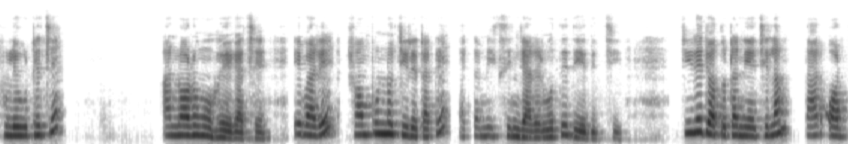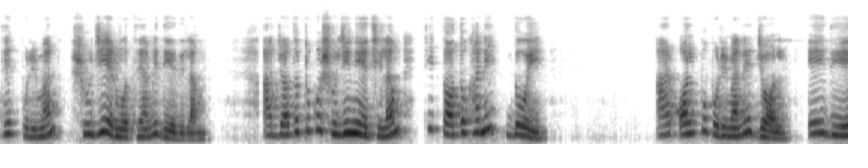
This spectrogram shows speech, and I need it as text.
ফুলে উঠেছে আর নরমও হয়ে গেছে। এবারে সম্পূর্ণ চিড়েটাকে একটা মিক্সিং জারের মধ্যে দিয়ে দিচ্ছি। চিড়ে যতটা নিয়েছিলাম, তার অর্ধেক পরিমাণ সুজি এর মধ্যে আমি দিয়ে দিলাম। আর যতটুকু সুজি নিয়েছিলাম, ঠিক ততখানি দই আর অল্প পরিমাণে জল। এই দিয়ে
